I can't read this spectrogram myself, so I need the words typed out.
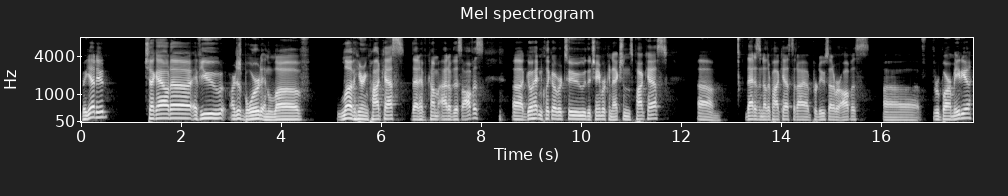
but yeah, dude, check out uh, if you are just bored and love love hearing podcasts that have come out of this office. Uh, go ahead and click over to the Chamber Connections podcast. Um, that is another podcast that I produce out of our office uh, through Bar Media.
